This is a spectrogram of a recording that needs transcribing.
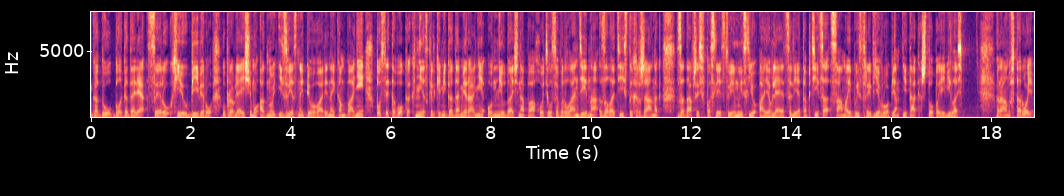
году благодаря сэру Хью Биверу, управляющему одной известной пивоваренной компанией, после того, как несколькими годами ранее он неудачно поохотился в Ирландии на золотистых ржанок, задавшись впоследствии мыслью, а является ли эта птица самой быстрой в Европе. Итак, что появилось? Раунд второй.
